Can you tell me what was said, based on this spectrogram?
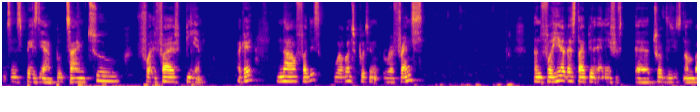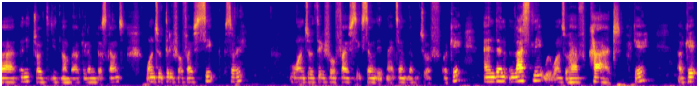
put in space there and put time 2:45 p.m okay? Now for this we're going to put in reference. And for here let's type in any 50, uh, 12 digit number any 12 digit number. Okay let me just count. 1 2 3 4 5 6 sorry? 1 2 3 4 5 6 7 8 9 10 11 12 okay? And then lastly we want to have card. Okay? Okay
